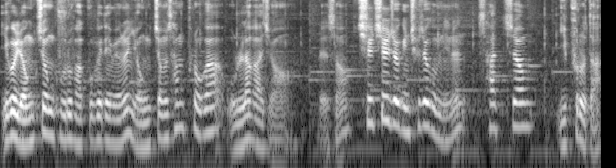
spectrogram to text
이걸 0.9로 바꾸게 되면은 0.3%가 올라가죠. 그래서 실질적인 최저금리는 4.2%다.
